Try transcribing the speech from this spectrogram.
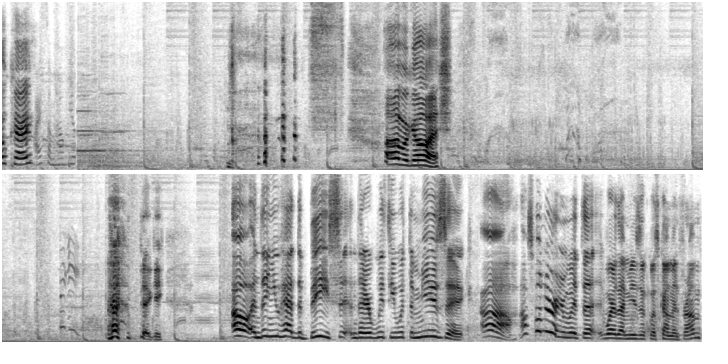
Okay. I somehow feel. oh my gosh. Piggy. Oh, and then you had the bee sitting there with you with the music. Ah, I was wondering with the, where that music was coming from.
